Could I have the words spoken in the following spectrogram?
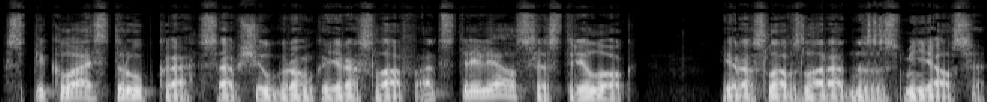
«Спеклась трубка», — сообщил громко Ярослав. «Отстрелялся, стрелок». Ярослав злорадно засмеялся.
